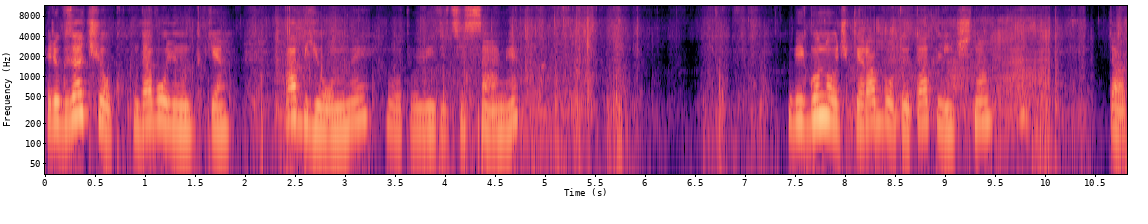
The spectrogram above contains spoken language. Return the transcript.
Рюкзачок довольно-таки объемный. Вот вы видите сами. Бегуночки работают отлично. Так,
